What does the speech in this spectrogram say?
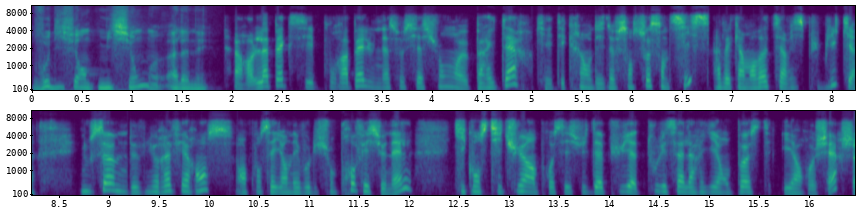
vos différentes missions à l'année? Alors l'APEC, c'est pour rappel une association euh, paritaire qui a été créée en 1966 avec un mandat de service public. Nous sommes devenus référence en conseil en évolution professionnelle qui constitue un processus d'appui à tous les salariés en poste et en recherche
